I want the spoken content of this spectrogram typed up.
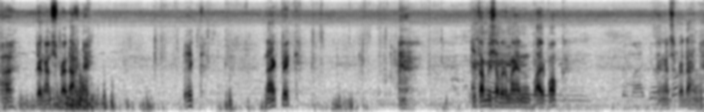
Hah? Dengan sepedanya. Pik. Naik pik. Kita bisa bermain playpok dengan sepedanya.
